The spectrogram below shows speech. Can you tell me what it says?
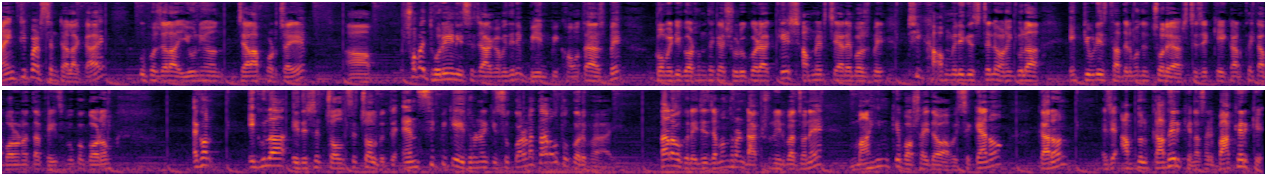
নাইনটি পার্সেন্ট এলাকায় উপজেলা ইউনিয়ন, জেলা পর্যায়ে সবাই ধরেই নিছে যে আগামী দিনে বিএনপি ক্ষমতায় আসবে। কমিটি গঠন থেকে শুরু করে কে সামনের চেয়ারে বসবে, ঠিক আওয়ামী লীগ স্টাইলে অনেকগুলা অ্যাক্টিভিটিস তাদের মধ্যে চলে আসছে যে কে কার থেকে বড় নেতা ফেসবুকও গরম। এখন এগুলা এদেশে চলছে, চলবে। তো এনসিপি কে এই ধরনের কিছু করে না, তারাও তো করে ভাই। তারাও করে যে যেমন ধরেন ডাকসু নির্বাচনে মাহিনকে বসাই দেওয়া হয়েছে। কেন? কারণ এই যে আব্দুল কাদেরকে না সরি বাকেরকে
